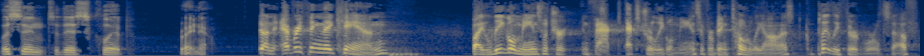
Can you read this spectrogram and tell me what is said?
Listen to this clip right now. Done everything they can by legal means, which are in fact extra legal means, if we're being totally honest, completely third world stuff,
